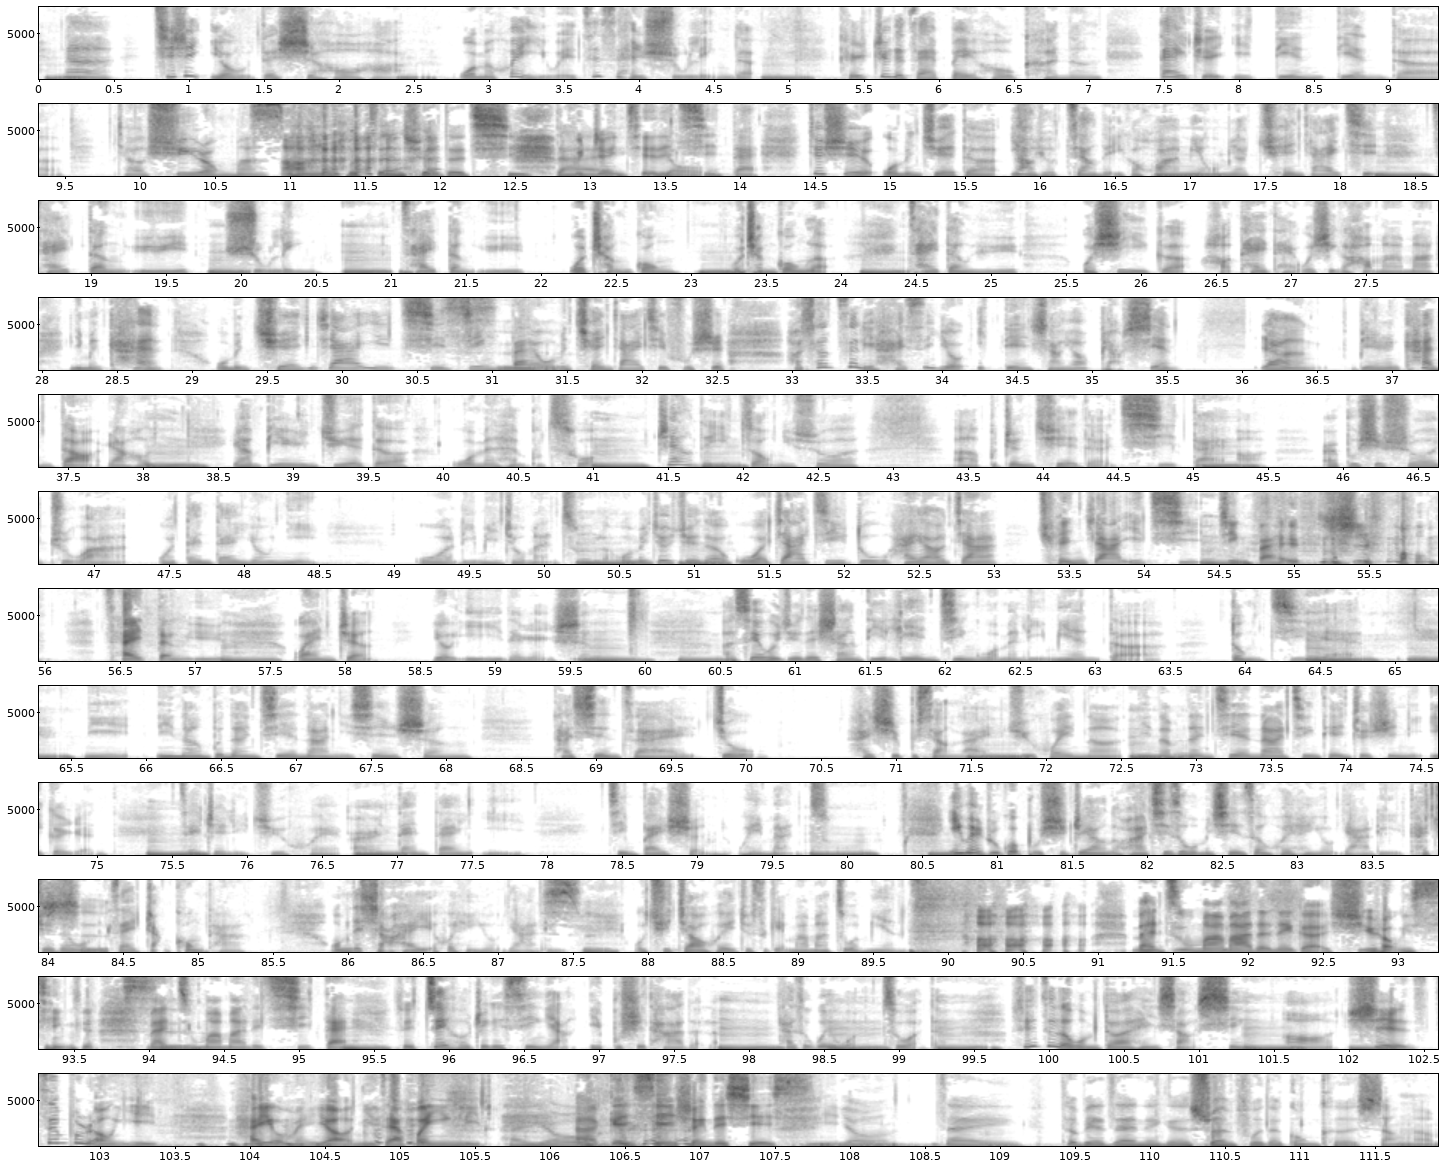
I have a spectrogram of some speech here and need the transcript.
那其实有的时候哈，嗯、我们会以为这是很属灵的。嗯，可是这个在背后可能带着一点点的。叫虚荣吗？啊，不正确的期待，不正确的期待，就是我们觉得要有这样的一个画面，嗯、我们要全家一起，嗯、才等于属灵，嗯，才等于我成功，嗯，我成功了，嗯，才等于我是一个好太太，我是一个好妈妈。你们看，我们全家一起敬拜，我们全家一起服侍，好像这里还是有一点想要表现，让。别人看到，然后让别人觉得我们很不错，嗯，这样的一种你说啊、呃、不正确的期待啊、哦，而不是说主啊，我单单有你，我里面就满足了，我们就觉得我加基督还要加全家一起敬拜侍奉，才等于完整有意义的人生，嗯。嗯。啊，所以我觉得上帝炼进我们里面的。动机，嗯，嗯，你你能不能接纳你先生？他现在就还是不想来聚会呢？嗯、你能不能接纳今天就是你一个人在这里聚会，嗯、而单单以敬拜神为满足？嗯嗯、因为如果不是这样的话，其实我们先生会很有压力，他觉得我们在掌控他。我们的小孩也会很有压力。是我去教会就是给妈妈做面子，满足妈妈的那个虚荣心，满足妈妈的期待。嗯、所以最后这个信仰也不是他的了，嗯，他是为我们做的。嗯，所以这个我们都要很小心啊、嗯哦。是真不容易。还有没有你在婚姻里还有啊、呃，跟先生的学习有在、嗯、特别在那个顺服的功课上啊。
